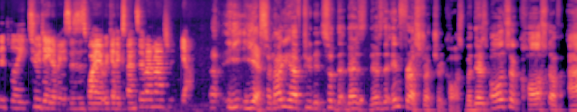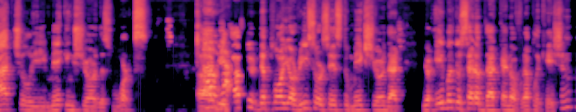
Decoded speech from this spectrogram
essentially two databases is why it would get expensive. I imagine. Yeah. Uh, yes. Yeah, so now you have two. So th- there's there's the infrastructure cost, but there's also cost of actually making sure this works. Uh, oh, you yeah. have to deploy your resources to make sure that you're able to set up that kind of replication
